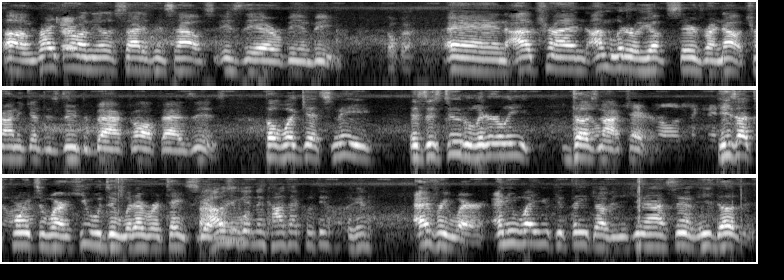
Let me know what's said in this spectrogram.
Um, right there on the other side of his house is the Airbnb. Okay. And I'm trying, I'm literally upstairs right now trying to get this dude to back off as is. But what gets me is this dude literally does not care. He's at the point to where he will do whatever it takes to So get how he he getting in contact with you again? everywhere. Any way you can think of it, you can ask him. He does it.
